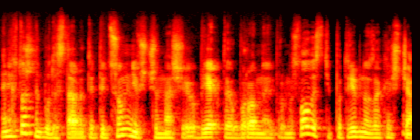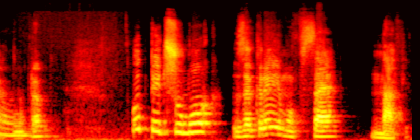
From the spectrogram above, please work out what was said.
а ніхто ж не буде ставити під сумнів, що наші об'єкти оборонної промисловості потрібно захищати, Ну. правда? От під шумок закриємо все нафіг.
